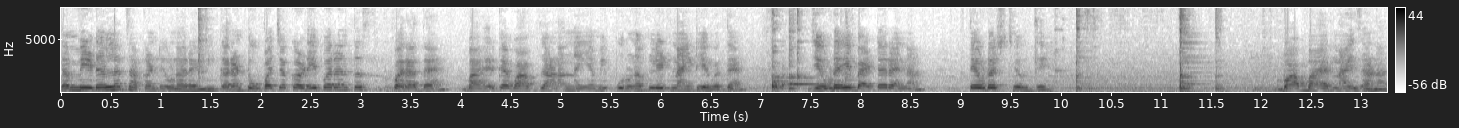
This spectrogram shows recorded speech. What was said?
तर मिडललाच झाकण ठेवणार आहे मी कारण टोपाच्या कडेपर्यंतच परत आहे. बाहेर काय वाफ जाणार नाही आहे मी पूर्ण प्लेट नाही ठेवत आहे. जेवढं हे बॅटर आहे ना तेवढंच ठेवते. वाफ बाहेर नाही जाणार.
